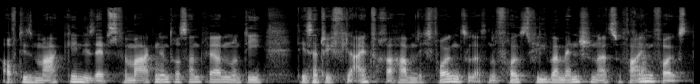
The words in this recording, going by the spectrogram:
auf diesen Markt gehen, die selbst für Marken interessant werden und die, die es natürlich viel einfacher haben, sich folgen zu lassen. Du folgst viel lieber Menschen, als du Vereinen folgst.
